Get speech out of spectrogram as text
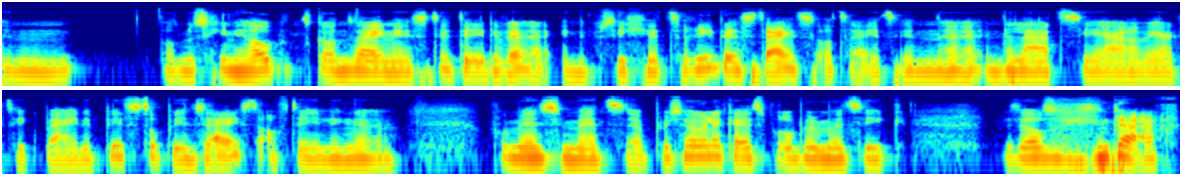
En wat misschien helpend kan zijn, is, dit deden we in de psychiatrie destijds altijd. In, uh, in de laatste jaren werkte ik bij de Pitstop in Zeist, afdelingen voor mensen met uh, persoonlijkheidsproblematiek. Dus als je daar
